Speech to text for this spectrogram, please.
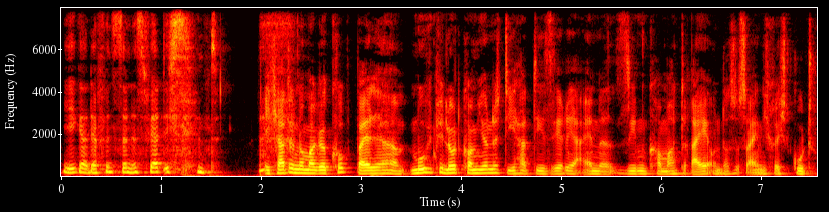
Jäger der Finsternis fertig sind. Ich hatte nur mal geguckt, bei der Moviepilot Community hat die Serie eine 7,3 und das ist eigentlich recht gut.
